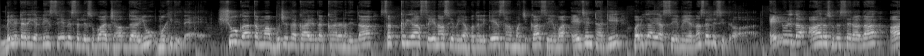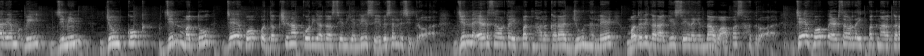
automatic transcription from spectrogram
ಮಿಲಿಟರಿಯಲ್ಲಿ ಸೇವೆ ಸಲ್ಲಿಸುವ ಜವಾಬ್ದಾರಿಯೂ ಮುಗಿದಿದೆ. ಶೂಗಾ ತಮ್ಮ ಭುಜದ ಗಾಯದ ಕಾರಣದಿಂದ ಸಕ್ರಿಯ ಸೇನಾ ಸೇವೆಯ ಬದಲಿಗೆ ಸಾಮಾಜಿಕ ಸೇವಾ ಏಜೆಂಟ್ ಆಗಿ ಪರ್ಯಾಯ ಸೇವೆಯನ್ನ ಸಲ್ಲಿಸಿದ್ರು. ಇನ್ನುಳಿದ ಆರು ಸದಸ್ಯರಾದ R M V Jimin Jungkook Jin ಮತ್ತು ಜೆ ಹೋಪ್ ದಕ್ಷಿಣ ಕೊರಿಯಾದ ಸೇನೆಯಲ್ಲಿ ಸೇವೆ ಸಲ್ಲಿಸಿದ್ರು. ಜಿನ್ ಎರಡ್ ಸಾವಿರದ ಇಪ್ಪತ್ನಾಲ್ಕರ ಜೂನ್ನಲ್ಲೇ ಮೊದಲಿಗರಾಗಿ ಸೇನೆಯಿಂದ ವಾಪಸ್ ಆದ್ರು. ಜೆ ಹೋಪ್ ಎರಡ್ ಸಾವಿರದ ಇಪ್ಪತ್ನಾಲ್ಕರ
